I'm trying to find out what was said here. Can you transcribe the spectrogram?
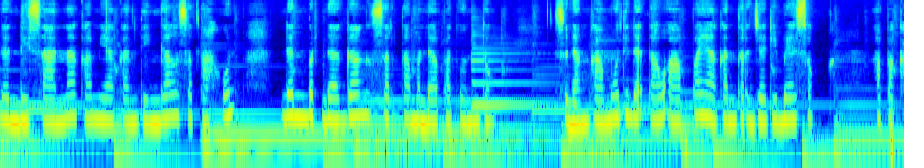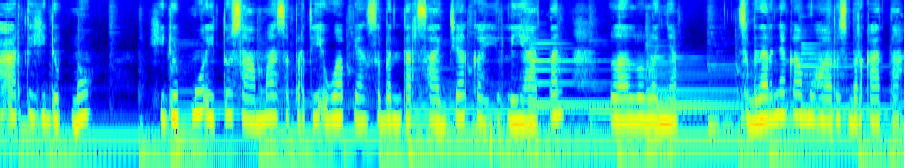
dan di sana kami akan tinggal setahun dan berdagang serta mendapat untung. Sedang kamu tidak tahu apa yang akan terjadi besok. Apakah arti hidupmu? Hidupmu itu sama seperti uap yang sebentar saja kelihatan lalu lenyap. Sebenarnya kamu harus berkata,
